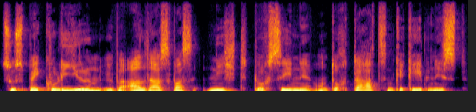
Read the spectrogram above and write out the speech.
zu spekulieren über all das, was nicht durch Sinne und durch Daten gegeben ist.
